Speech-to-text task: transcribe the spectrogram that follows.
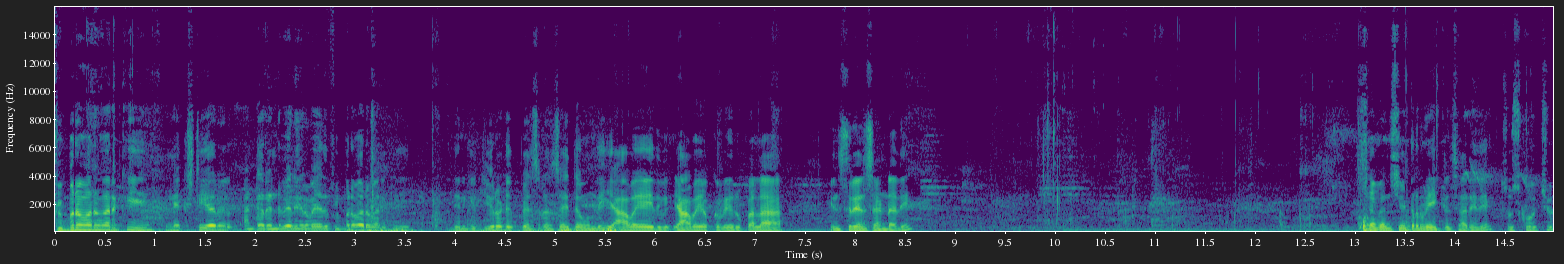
ఫిబ్రవరి వరకు నెక్స్ట్ ఇయర్ అంటే రెండు వేల ఇరవై ఐదు ఫిబ్రవరి వరకు దీనికి జీరో డెప్ ఇన్సూరెన్స్ అయితే ఉంది. యాభై ఐదు యాభై ఒక్క వెయ్యి రూపాయల ఇన్సూరెన్స్ అండి అది. సెవెన్ సీటర్ వెహికల్ సార్ ఇది. చూసుకోవచ్చు.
